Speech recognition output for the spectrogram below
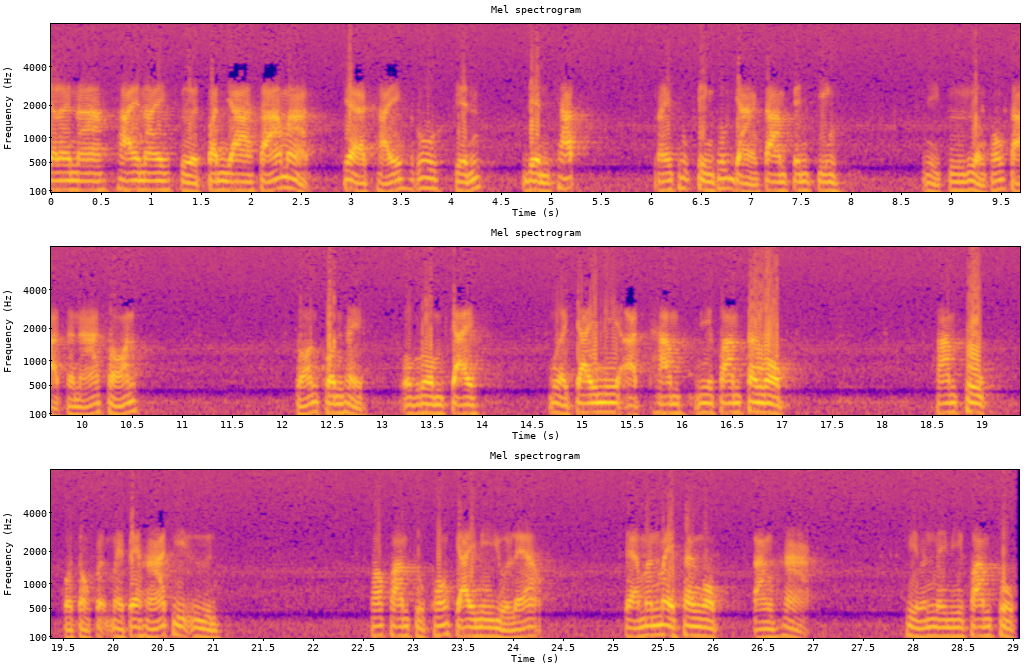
จารณาภายในเกิดปัญญาสามารถ แก้ไขรู้เห็นเด่นชัด ในทุกสิ่งทุกอย่างตามเป็นจริง นี่คือเรื่องของศาสนาสอน สอนคนให้ อบรมใจ เมื่อใจมีอัตธรรม มีความสงบ ความสุขก็ต้องไม่ไปหาที่อื่น เพราะความสุขของใจมีอยู่แล้ว แต่มันไม่สงบต่างหากที่มันไม่มีความสุข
